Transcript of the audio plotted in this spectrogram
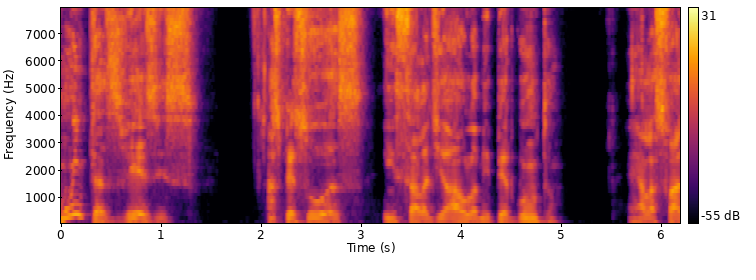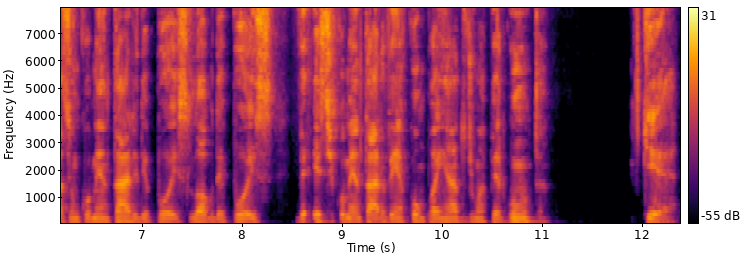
Muitas vezes as pessoas em sala de aula me perguntam, elas fazem um comentário e depois, logo depois, esse comentário vem acompanhado de uma pergunta, que é:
